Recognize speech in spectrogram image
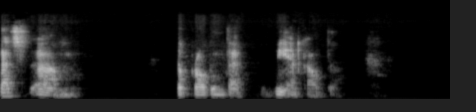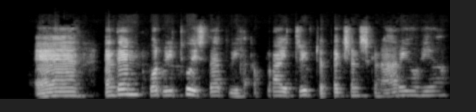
that's um, the problem that we encounter. And, and then what we do is that we apply drift detection scenario here.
